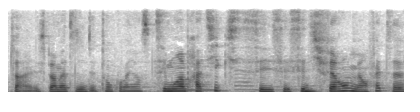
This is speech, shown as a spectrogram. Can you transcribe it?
enfin, les spermatozoïdes de ton compagnon, c'est moins pratique, c'est différent mais en fait euh,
